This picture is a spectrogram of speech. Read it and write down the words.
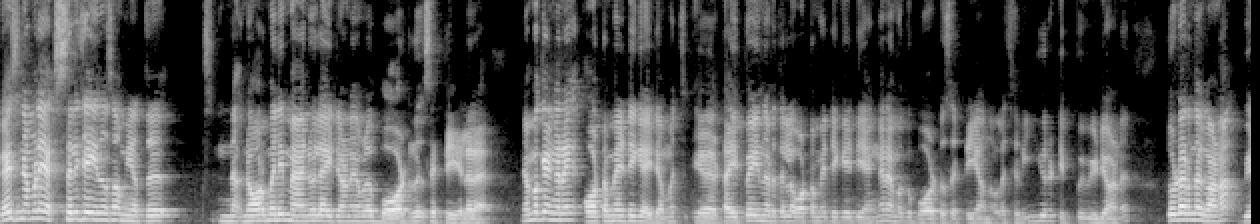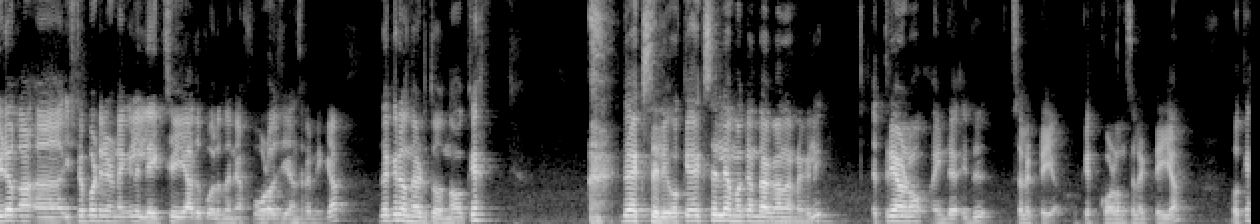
ഗൈസ് നമ്മൾ എക്സൽ ചെയ്യുന്ന സമയത്ത് നോർമലി മാനുവൽ ആയിട്ടാണ് നമ്മൾ ബോർഡർ സെറ്റ് ചെയ്യൽ അല്ലേ? നമുക്ക് എങ്ങനെ ഓട്ടോമാറ്റിക് ആയിട്ട് നമ്മൾ ടൈപ്പ് ചെയ്യുന്നിടത്തുള്ള ഓട്ടോമാറ്റിക് ആയിട്ട് എങ്ങനെ നമുക്ക് ബോർഡർ സെറ്റ് ചെയ്യുക എന്നുള്ള ചെറിയൊരു ടിപ്പ് വീഡിയോ ആണ്. തുടർന്ന് കാണാം. വീഡിയോ ഇഷ്ടപ്പെട്ടിട്ടുണ്ടെങ്കിൽ ലൈക്ക് ചെയ്യുക അതുപോലെ തന്നെ ഫോളോ ചെയ്യാൻ ശ്രമിക്കുക. ഇതൊക്കെ ഒന്ന് എടുത്തു തന്നു ഓക്കെ ഇത് എക്സൽ ഓക്കെ എക്സലിൽ നമുക്ക് എന്താക്കാന്ന് പറഞ്ഞെങ്കിൽ എത്രയാണോ അതിന്റെ ഇത് സെലക്ട് ചെയ്യുക ഓക്കെ കോളം സെലക്ട് ചെയ്യുക ഓക്കെ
